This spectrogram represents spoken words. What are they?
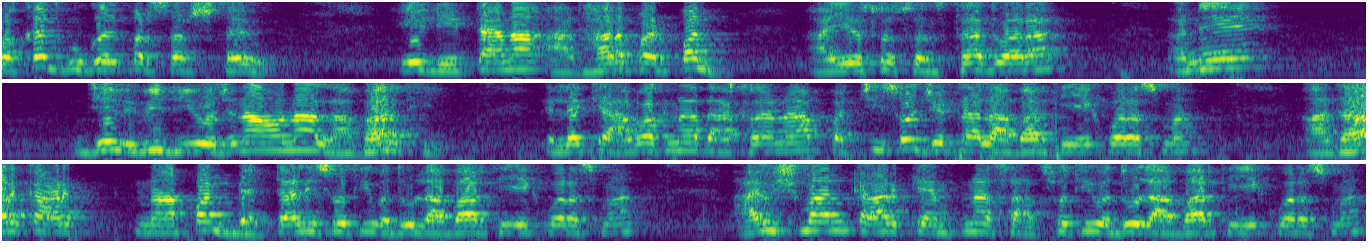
વખત ગૂગલ પર સર્ચ થયું. એ ડેટાના આધાર પર પણ આઈએસઓ સંસ્થા દ્વારા અને જે વિવિધ યોજનાઓના લાભાર્થી, એટલે કે આવકના દાખલાના પચીસો જેટલા લાભાર્થી એક વર્ષમાં, આધાર કાર્ડના પણ બેતાલીસોથી વધુ લાભાર્થી એક વર્ષમાં આયુષ્માન કાર્ડ કેમ્પના સાતસોથી વધુ લાભાર્થી એક વર્ષમાં,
